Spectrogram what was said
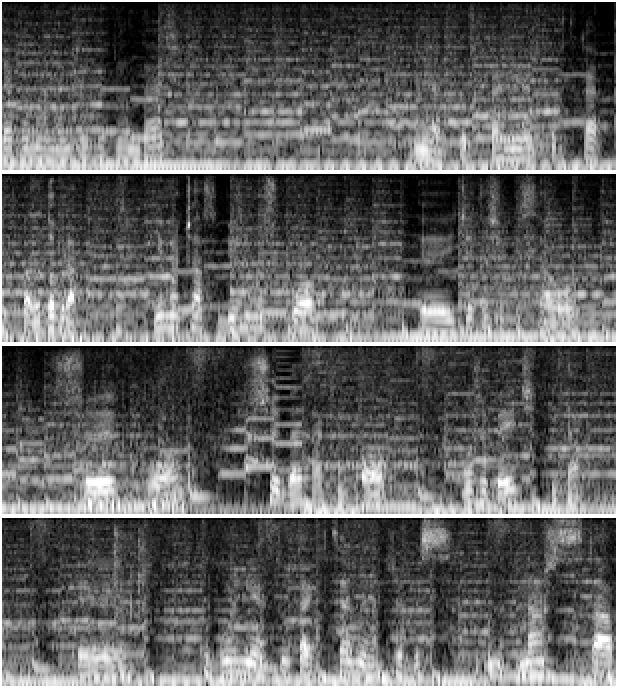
jak ona będzie wyglądać. Nie, furtka nie, furtka odpada. Dobra, nie ma czasu, bierzemy szkło. Yy, gdzie to się pisało? Szykło. Szybę taką, o. Może być i tak. Yy, ogólnie tutaj chcemy, żeby nasz staw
